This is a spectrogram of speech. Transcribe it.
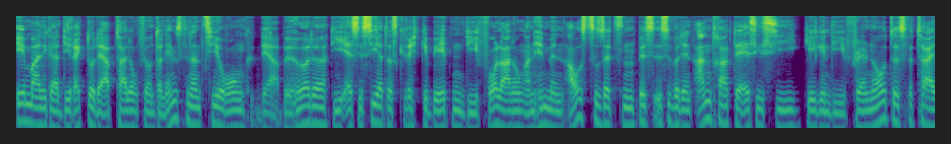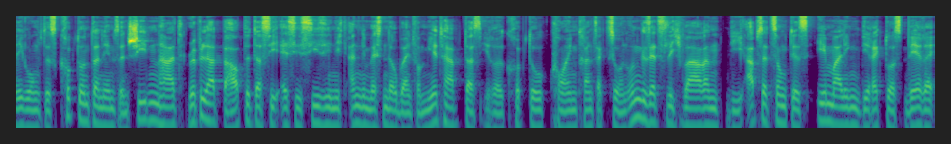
ehemaliger Direktor der Abteilung für Unternehmensfinanzierung der der Behörde. Die SEC hat das Gericht gebeten, die Vorladung an Hinman auszusetzen, bis es über den Antrag der SEC gegen die Fair Notice Verteidigung des Kryptounternehmens entschieden hat. Ripple hat behauptet, dass die SEC sie nicht angemessen darüber informiert hat, dass ihre Krypto-Coin-Transaktionen ungesetzlich waren. Die Absetzung des ehemaligen Direktors wäre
